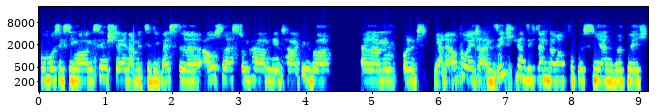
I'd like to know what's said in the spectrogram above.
wo muss ich sie morgens hinstellen, damit sie die beste Auslastung haben den Tag über. Ähm, und ja, der Operator an sich kann sich dann darauf fokussieren, wirklich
